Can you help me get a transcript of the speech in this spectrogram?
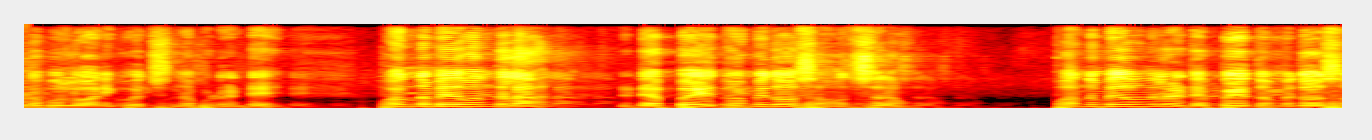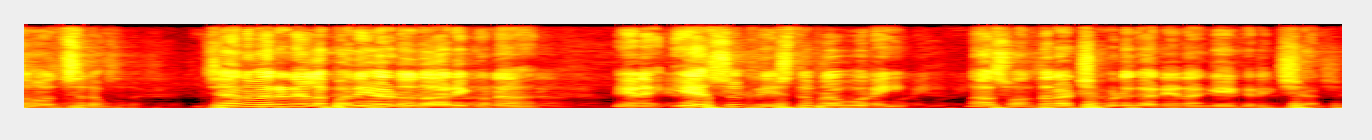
ప్రభులోనికి వచ్చినప్పుడు అంటే పంతొమ్మిది వందల డెబ్బై తొమ్మిదో సంవత్సరం పంతొమ్మిది వందల డెబ్బై తొమ్మిదో సంవత్సరం జనవరి నెల పదిహేడో తారీఖున నేను యేసుక్రీస్తు ప్రభుని నా సొంత రక్షకుడిగా నేను అంగీకరించాను.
